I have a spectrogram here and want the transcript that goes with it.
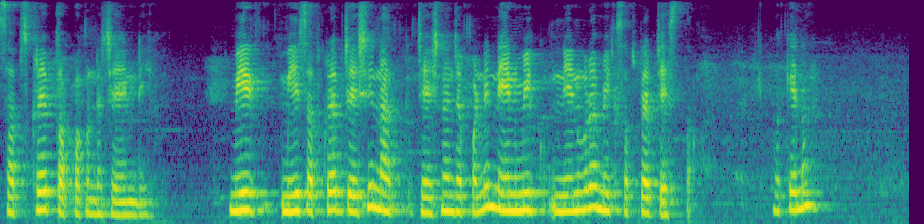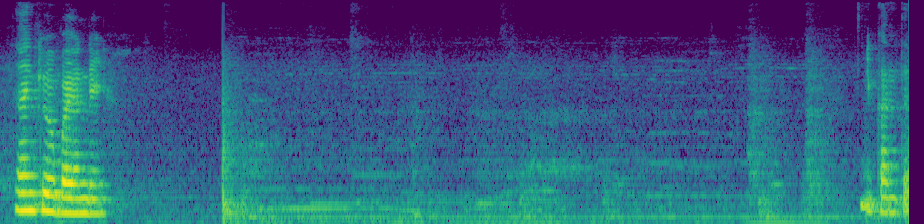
సబ్స్క్రైబ్ తప్పకుండా చేయండి. మీరు మీరు సబ్స్క్రైబ్ చేసి నాకు చేసిన చెప్పండి. నేను మీకు నేను కూడా మీకు సబ్స్క్రైబ్ చేస్తాను ఓకేనా? థ్యాంక్ యూ బాయ్ అండి. ఇకంతే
